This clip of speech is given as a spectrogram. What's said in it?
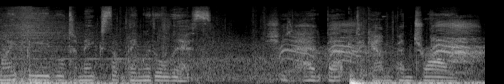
Might be able to make something with all this. Should head back to camp and try.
